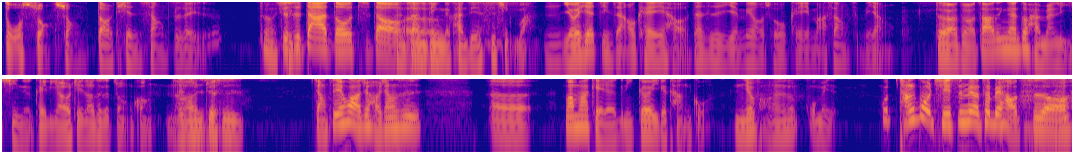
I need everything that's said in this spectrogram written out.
多爽爽到天上之类的。对，就是大家都知道，很淡定的看这件事情吧。嗯，有一些进展，OK，好，但是也没有说可以马上怎么样。对啊，对啊，大家应该都还蛮理性的，可以了解到这个状况。然后就是讲这些话，就好像是呃，妈妈给了你哥一个糖果，你就好像说我没，我糖果其实没有特别好吃哦。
